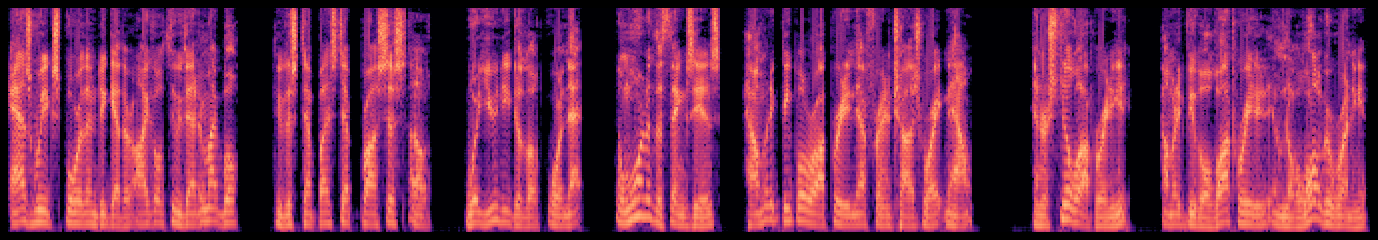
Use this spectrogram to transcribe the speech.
as we explore them together. I go through that in my book, through the step by step process of what you need to look for in that. And one of the things is how many people are operating that franchise right now and are still operating it how many people have operated and no longer running it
